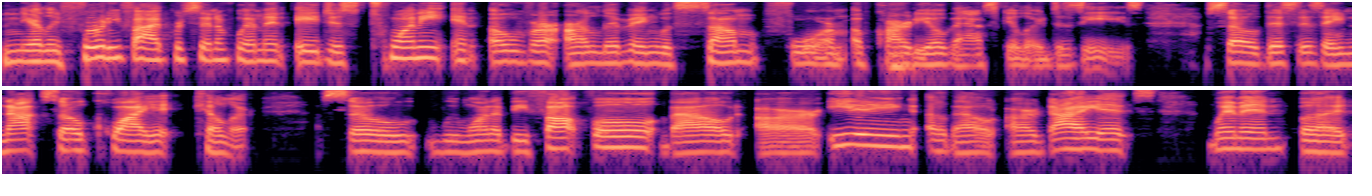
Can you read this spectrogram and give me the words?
Nearly 45% of women ages 20 and over are living with some form of cardiovascular disease. So, this is a not so quiet killer. So, we want to be thoughtful about our eating, about our diets, women, but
